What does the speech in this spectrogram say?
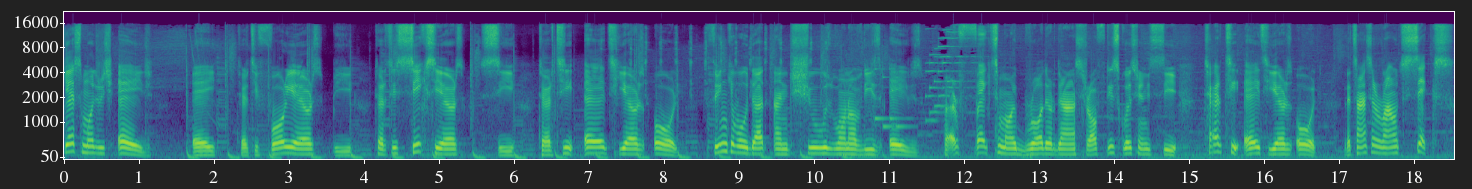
Guess Modric age. A. 34 years. B. 36 years. C. 38 years old. Think about that and choose one of these ages. Perfect, my brother. The answer of this question is C. 38 years old. Let's answer round 6.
